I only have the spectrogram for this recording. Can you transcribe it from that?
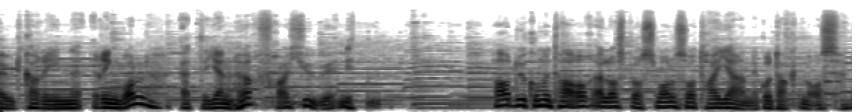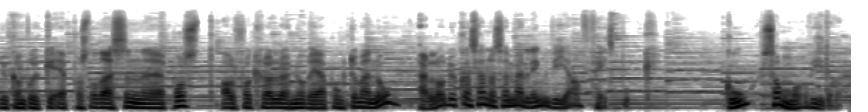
Aud Karin Ringvold, et gjenhør fra 2019. Har du kommentarer eller spørsmål, så ta gjerne kontakt med oss. Du kan bruke e-postadressen postalfakrøllnorea.no, eller du kan sende oss en melding via Facebook. God sommer videre.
